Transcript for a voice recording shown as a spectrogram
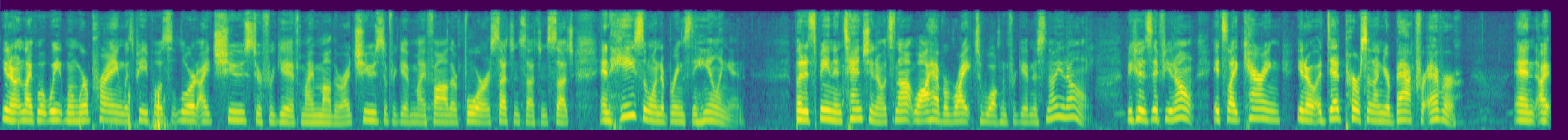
you know, and like what we when we're praying with people, it's Lord, I choose to forgive my mother. I choose to forgive my father for such and such and such. And he's the one that brings the healing in. But it's being intentional. It's not, well, I have a right to walk in forgiveness. No, you don't. Because if you don't, it's like carrying, you know, a dead person on your back forever. And I,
